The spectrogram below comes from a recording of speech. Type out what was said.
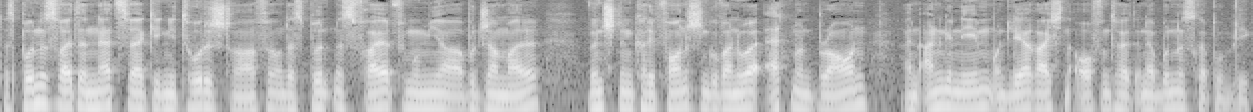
Das bundesweite Netzwerk gegen die Todesstrafe und das Bündnis Freiheit für Mumia Abu Jamal wünschen dem kalifornischen Gouverneur Edmund Brown einen angenehmen und lehrreichen Aufenthalt in der Bundesrepublik,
